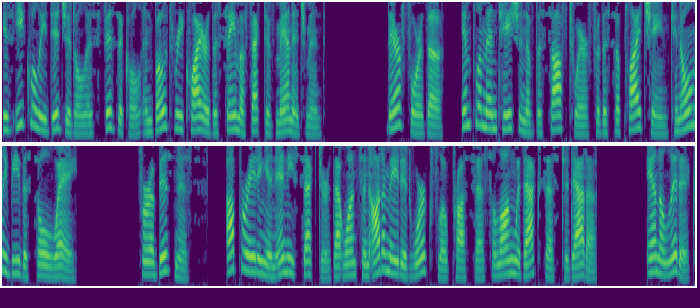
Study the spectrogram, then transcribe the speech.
is equally digital as physical and both require the same effective management. Therefore, the implementation of the software for the supply chain can only be the sole way. For a business operating in any sector that wants an automated workflow process along with access to data, analytics,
